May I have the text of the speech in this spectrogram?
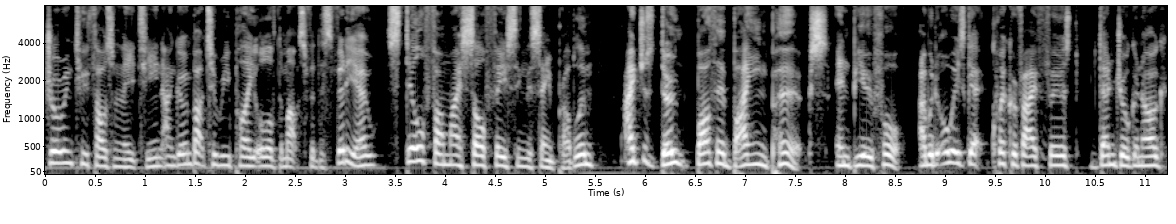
during 2018 and going back to replay all of the maps for this video, still found myself facing the same problem. I just don't bother buying perks in BO4. I would always get Quick Revive first, then Juggernog,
